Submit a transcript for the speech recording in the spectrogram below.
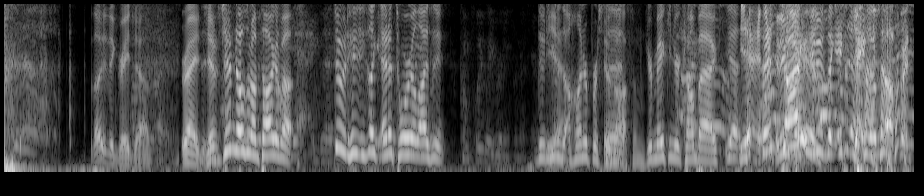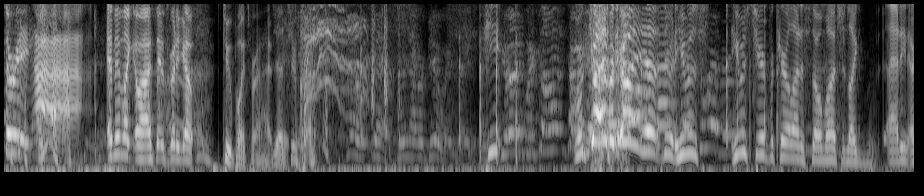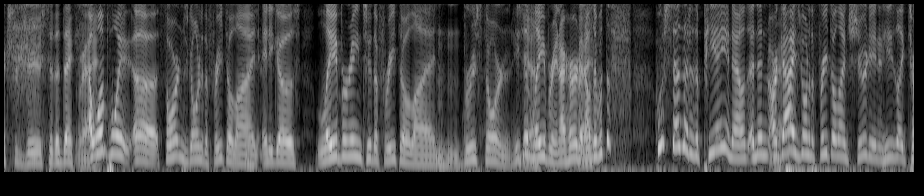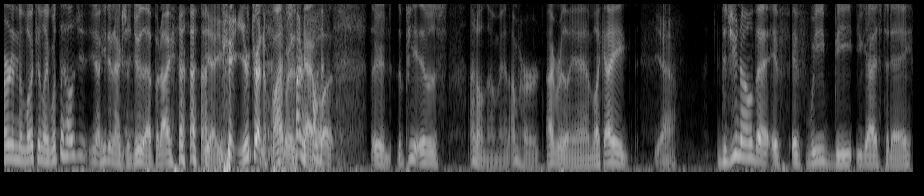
thought he did a great job. Right, Jim. Jim knows what I'm talking about. Dude, he's like editorializing. completely rooting for North Carolina. Dude, he Yeah. was 100%. It was awesome. You're making your comeback. Yeah. Yeah, And and he was like, and he was like, "It's Caleb up for three. Ah! And then like Ohio State was going to go two points for Ohio State. Yeah, too No, yeah, we're never review. He's like, He- good. We're going. We're good, we're good. Yeah, dude, he was he was cheering for Carolina so much and like adding extra juice to the thing. Right. At one point, uh, Thornton's going to the free throw line and he goes laboring to the free throw line. Bruce Thornton. He said Mm-hmm. Yeah. laboring. I heard it. I was like, what the. F- who says that as a PA announce? And then our Right. guy's going to the free throw line shooting, and he's like turning and looking like, "What the hell did you?" You know, he didn't actually do that, but I, Yeah, you're, you're trying to find where this guy was. dude, the P. It was. I don't know, man. I'm hurt. I really am. Like I. Yeah. Did you know that if if we beat you guys today,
